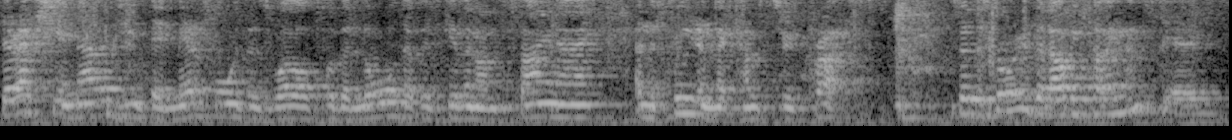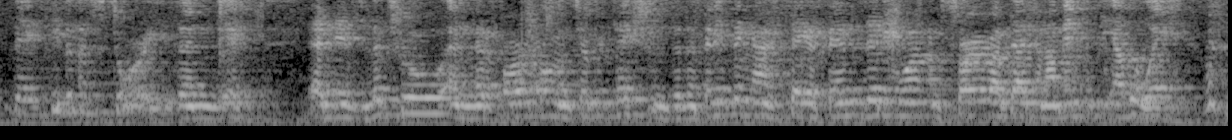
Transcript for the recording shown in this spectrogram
they're actually analogies, they're metaphors as well for the law that was given on Sinai and the freedom that comes through Christ. So the stories that I'll be telling them, they see them as stories. And if and there's literal and metaphorical interpretations. And if anything I say offends anyone, I'm sorry about that, and I meant it the other way. let's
